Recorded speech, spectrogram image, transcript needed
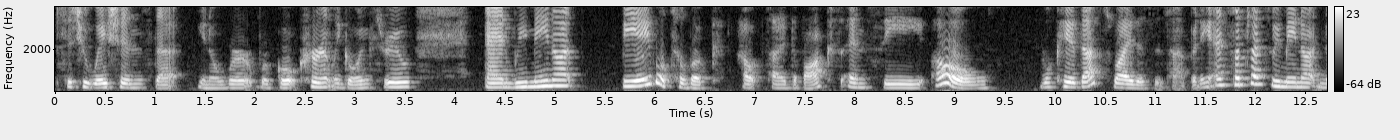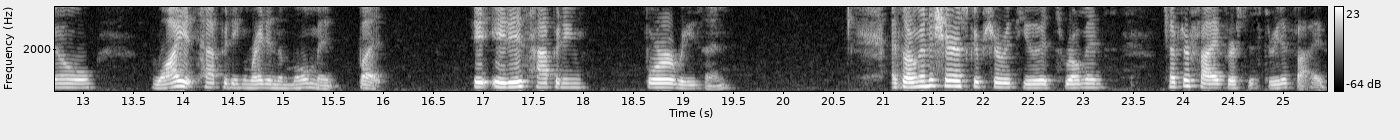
situations that, you know, we're, we're go- currently going through. And we may not be able to look outside the box and see, oh, okay, that's why this is happening. And sometimes we may not know why it's happening right in the moment, but it, it is happening for a reason. And so I'm going to share a scripture with you. It's Romans chapter 5, verses 3 to 5.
